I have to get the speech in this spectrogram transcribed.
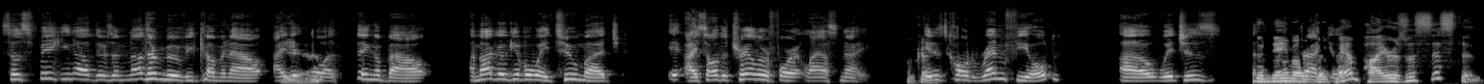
so speaking of, there's another movie coming out. I yeah. didn't know a thing about. I'm not going to give away too much. I saw the trailer for it last night. Okay. It is called Renfield uh, which is the name of the vampire's assistant.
